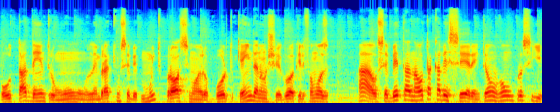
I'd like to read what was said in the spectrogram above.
ou tá dentro. Um, lembrar que um CB muito próximo ao aeroporto, que ainda não chegou, aquele famoso, ah, o CB tá na outra cabeceira, então vamos prosseguir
